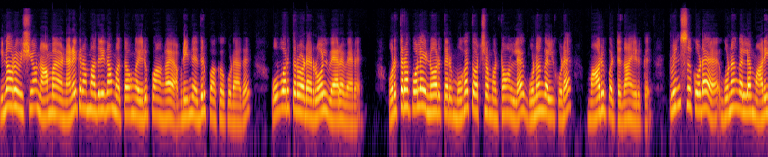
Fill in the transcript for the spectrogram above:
இன்னொரு விஷயம் நாம் நினைக்கிற மாதிரி தான் மற்றவங்க இருப்பாங்க அப்படின்னு எதிர்பார்க்கக்கூடாது. ஒவ்வொருத்தரோட ரோல் வேறு வேறு ஒருத்தரை போல் இன்னொருத்தர் முகத்தோற்றம் மட்டும் இல்லை குணங்கள் கூட மாறுபட்டு தான் இருக்குது ட்வின்ஸு கூட குணங்களில் மாறி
